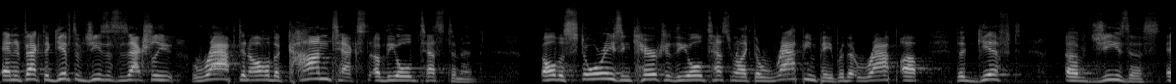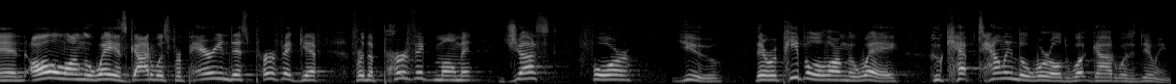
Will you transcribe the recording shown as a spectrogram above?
And in fact, the gift of Jesus is actually wrapped in all the context of the Old Testament. All the stories and characters of the Old Testament are like the wrapping paper that wrap up the gift of Jesus. And all along the way, as God was preparing this perfect gift for the perfect moment just for you, there were people along the way who kept telling the world what God was doing.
